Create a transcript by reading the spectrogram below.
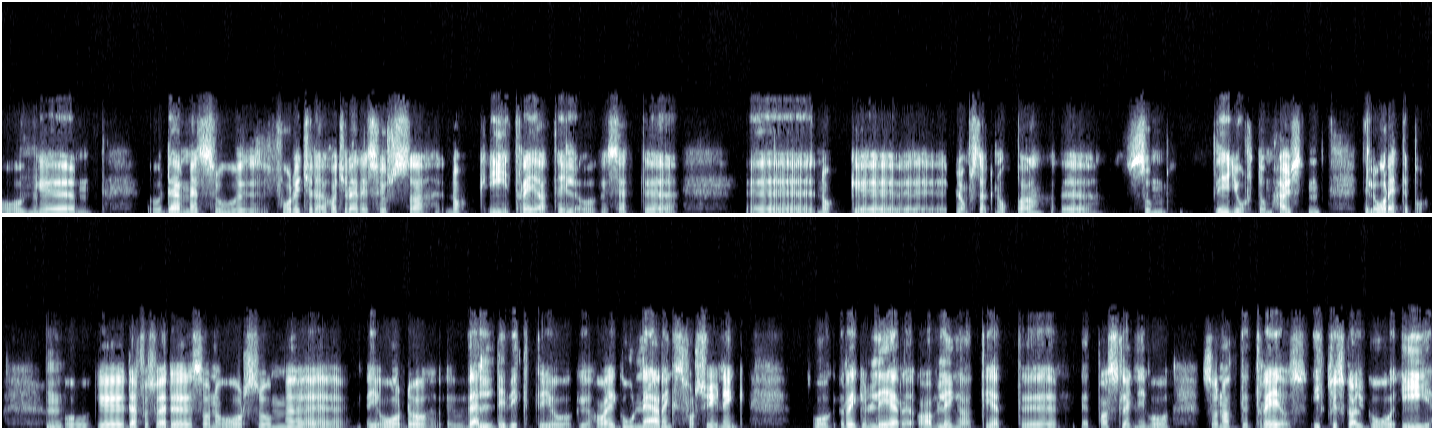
Og, mm -hmm. og, dermed så får ikke de, har ikke de ressurser nok i trærne til å sette eh, nok eh, blomsterknopper eh, som blir gjort om høsten, til året etterpå. Mm. Og Derfor Derfor er det sånne år som eh, i år da, veldig viktig å ha en god næringsforsyning og regulere avlinga til et, eh, et passelig nivå, sånn at treet ikke skal gå i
